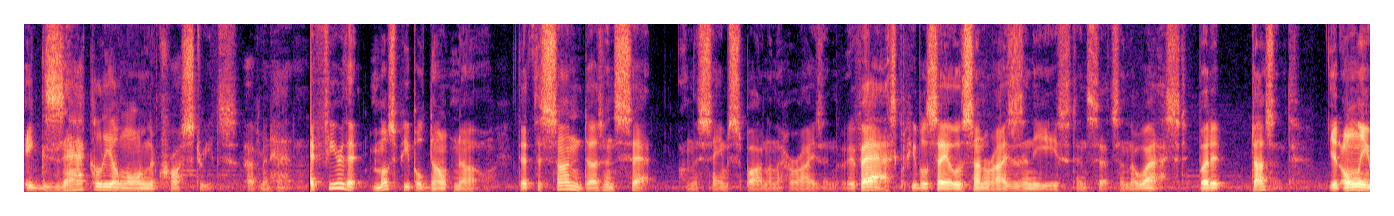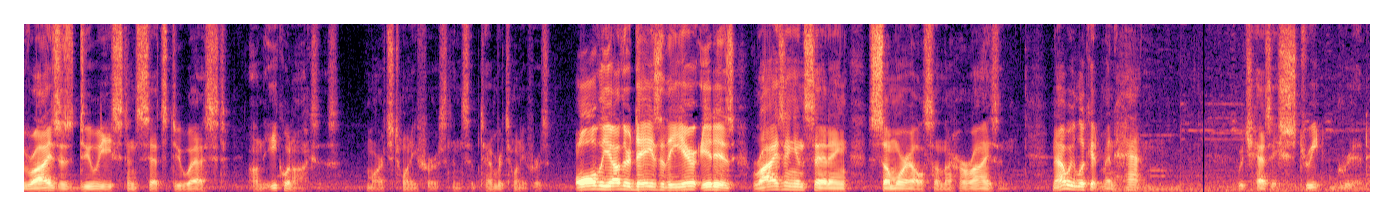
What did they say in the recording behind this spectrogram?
exactly along the cross streets of Manhattan? I fear that most people don't know that the sun doesn't set on the same spot on the horizon. If asked, people say, well, the sun rises in the east and sets in the west. But it doesn't. It only rises due east and sets due west on the equinoxes. March 21st and September 21st. All the other days of the year, it is rising and setting somewhere else on the horizon. Now we look at Manhattan, which has a street grid.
